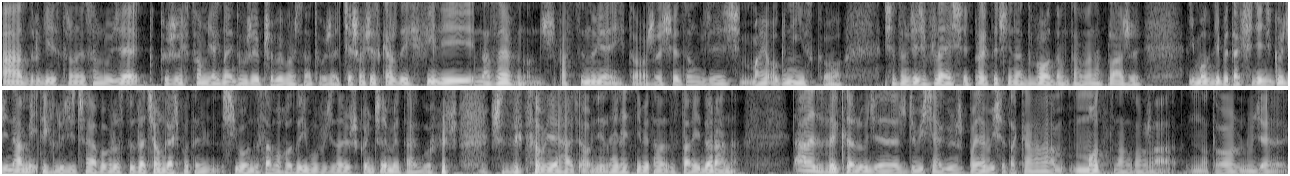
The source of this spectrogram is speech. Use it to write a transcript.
a z drugiej strony są ludzie, którzy chcą jak najdłużej przebywać w naturze. Cieszą się z każdej chwili na zewnątrz. Fascynuje ich to, że siedzą gdzieś, mają ognisko, siedzą gdzieś w lesie, praktycznie nad wodą, tam na plaży i mogliby tak siedzieć godzinami. Tych ludzi trzeba po prostu zaciągać potem siłą do samochodu i mówić, no już kończymy, tak, bo już wszyscy chcą jechać, a oni najlepiej by tam zostali do rana. Ale zwykle ludzie, rzeczywiście, jak już pojawi się taka mocna zorza, no to ludzie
